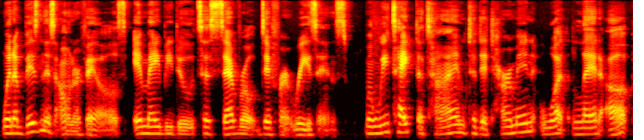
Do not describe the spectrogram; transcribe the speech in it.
When a business owner fails, it may be due to several different reasons. When we take the time to determine what led up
